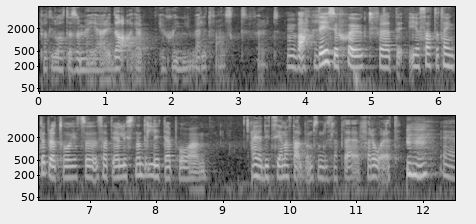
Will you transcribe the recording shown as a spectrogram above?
på att låta som jag gör idag. Jag, jag sjöng väldigt falskt förut. Va? Det är så sjukt för att jag satt och tänkte på det tåget så satt jag och lyssnade lite på ditt senaste album som du släppte förra året. Eh,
